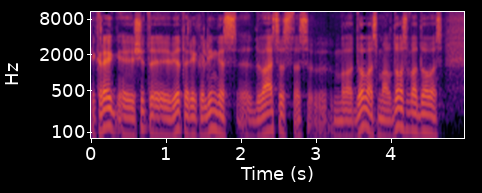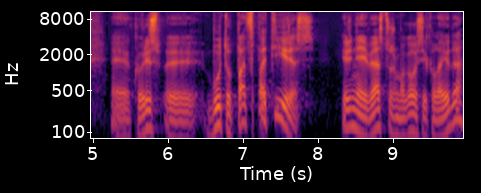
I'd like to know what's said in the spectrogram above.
tikrai šitoje vietoje reikalingas dvasios tas vadovas, maldos vadovas, e, kuris e, būtų pats patyręs ir neįvestų žmogaus į klaidą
